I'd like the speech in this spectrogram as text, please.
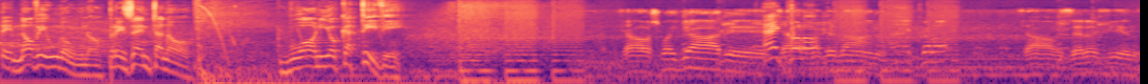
e 911 presentano Buoni o cattivi? Ciao sbagliati. Eccolo. Ciao capitano. Eccolo. Ciao Serafino.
